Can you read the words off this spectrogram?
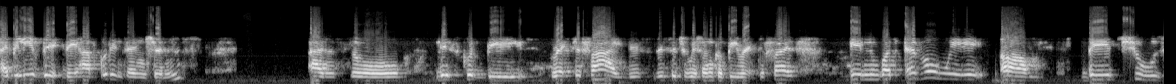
I believe they, they have good intentions and so this could be rectified. This this situation could be rectified in whatever way um, they choose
